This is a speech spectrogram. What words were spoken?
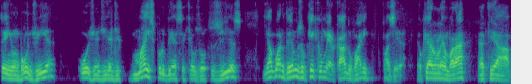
tenha um bom dia. Hoje é dia de mais prudência que os outros dias e aguardemos o que, que o mercado vai fazer. Eu quero lembrar é, que a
